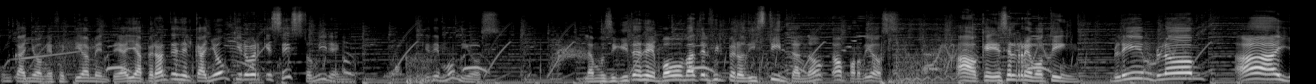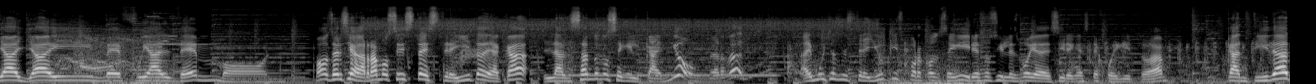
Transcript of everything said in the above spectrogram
Un cañón, efectivamente. Allá, pero antes del cañón quiero ver qué es esto, miren. ¿Qué demonios? La musiquita es de Bobo Battlefield, pero distinta, ¿no? Oh, por Dios. Ah, ok, es el rebotín. Blim, blom. Ay, ay, ay, me fui al demon. Vamos a ver si agarramos esta estrellita de acá lanzándonos en el cañón, ¿verdad? Hay muchas estrellukis por conseguir, eso sí les voy a decir en este jueguito, ¿ah? Cantidad,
